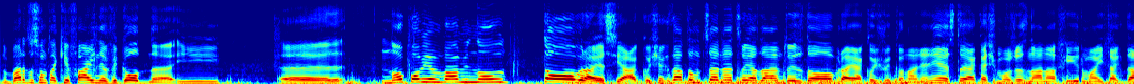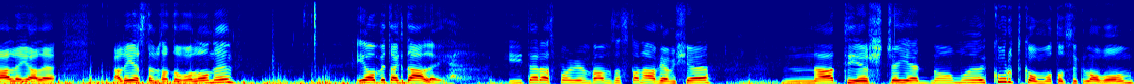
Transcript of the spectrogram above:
No bardzo są takie fajne, wygodne i e, no powiem Wam, no dobra jest jakość. Jak za tą cenę co ja dałem, to jest dobra jakość wykonania. Nie jest to jakaś może znana firma i tak dalej, ale, ale jestem zadowolony i oby tak dalej. I teraz powiem Wam, zastanawiam się nad jeszcze jedną e, kurtką motocyklową.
